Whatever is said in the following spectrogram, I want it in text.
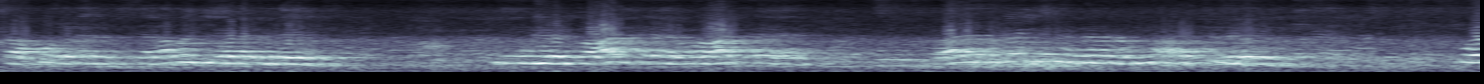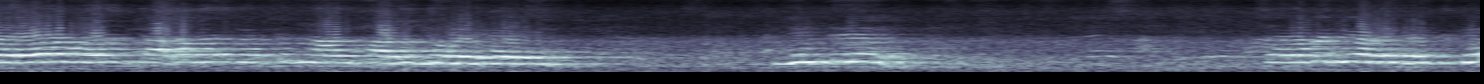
சகோதரர் சிரமதி அவர்களே நீங்கள் வாழ்க்கை வாழ்க்கை வரவேற்க என நான் வாழ்த்துகிறேன் ஒரே ஒரு தகவல் மட்டும் நான் பகிர்ந்து கொள்கிறேன் இன்று சிரமதி அவர்களுக்கு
